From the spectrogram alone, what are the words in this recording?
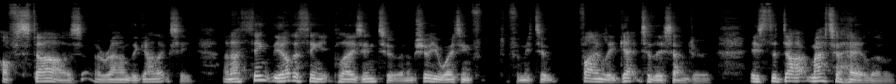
of stars around the galaxy. And I think the other thing it plays into, and I'm sure you're waiting for, for me to finally get to this, Andrew, is the dark matter halo,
